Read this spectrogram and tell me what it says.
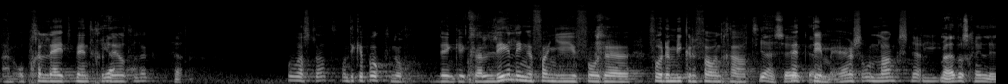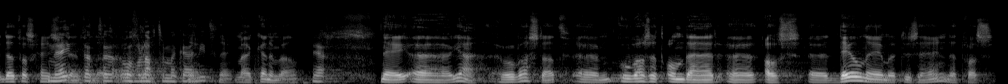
aan opgeleid bent gedeeltelijk. Ja. Hoe was dat? Want ik heb ook nog, denk ik, wel leerlingen van je hier voor de, voor de microfoon gehad. Ja, zeker. En Tim Ers onlangs. Ja, die, maar dat was geen, dat was geen Nee, van dat, eh, overlapte elkaar Nee, niet? Nee, maar ik ken hem wel. ja. Nee, eh, ja, hoe was dat? Ehm, hoe was het om daar eh, als deelnemer te zijn? Dat was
